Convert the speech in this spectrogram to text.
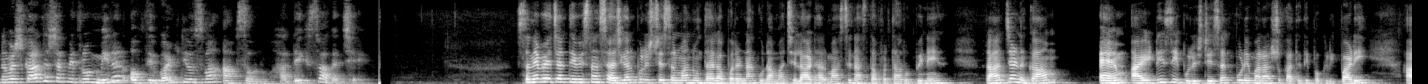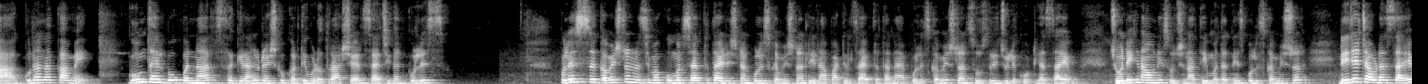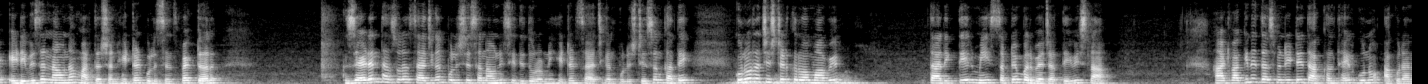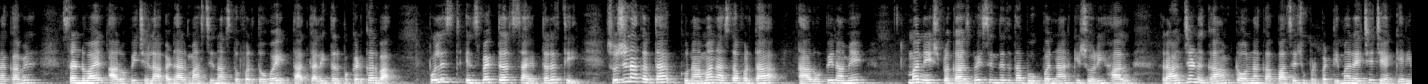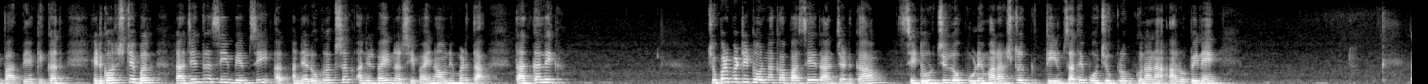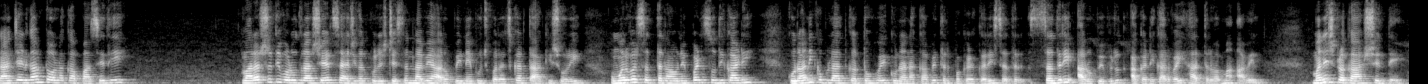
નમસ્કાર, દર્શક મિત્રો મિરર ઓફ ધી વર્લ્ડ ન્યૂઝમાં આપ સૌનું હાર્દિક સ્વાગત છે. સને બે હજાર ત્રેવીસના સાજગન પોલીસ સ્ટેશનમાં નોંધાયેલા અપહરણના ગુનામાં છેલ્લા અઢાર માસથી નાસ્તા ફરતા આરોપીને રાંચણ ગામ M IDC police station, Pune, Maharashtra ખાતેથી પકડી પાડી. આ ગુનાના કામે ગુમ થયેલ ભોગ બનનાર સગીરાનું રેસ્ક્યુ કરતી વડોદરા શહેર સાજગન police police commissioner Narasimha Komar સાહેબ તથા additional police commissioner Leena Patil સાહેબ તથા નાયબ પોલીસ કમિશનર સુશ્રી જુલી કોઠિયા સાહેબ, જોડેક નાવની સૂચનાથી મદદનીશ પોલીસ કમિશનર ડીજે ચાવડા સાહેબ, એ ડિવિઝન નાવના માર્ગદર્શન હેઠળ police inspector Z N Dhasora Sayajiganj police station નાવની સીધી દોરવણી હેઠળ સાયજગન પોલીસ સ્ટેશન ખાતે ગુનો રજિસ્ટર કરવામાં આવેલ તારીખ તેરમી સપ્ટેમ્બર બે હજાર ત્રેવીસના આઠ વાગીને દસ મિનિટે દાખલ થયેલ ગુનો આ ગુનાના કામે સંડવાયેલ આરોપી છેલ્લા અઢાર માસથી નાસ્તો ફરતો હોય તાત્કાલિક ધરપકડ કરવા. પોલીસ ઇન્સ્પેક્ટર સાહેબ તરફથી સૂચના કરતા ગુનામાં નાસ્તા ફરતા આરોપી નામે મનીષ, પ્રકાશભાઈ સિંધે તથા ભોગ બનનાર કિશોરી હાલ રાંચણ ગામ ટોલનાકા પાસે ઝૂંપડપટ્ટીમાં રહે છે. જે અંગેની બાતમી હકીકત, હેડ કોન્સ્ટેબલ રાજેન્દ્રસિંહ ભીમસિંહ અને લોકરક્ષક અનિલભાઈ નરસિંહભાઈ નાવને મળતા તાત્કાલિક ઝુંપડપટ્ટી ટોલનાકા પાસે રાંચણ ગામ સિટોર જિલ્લો પુણે મહારાષ્ટ્ર ટીમ સાથે પહોંચી ઉપરોક્ત ગુનાના આરોપીને રાંચણગામ ટોલનાકા પાસેથી મહારાષ્ટ્રથી વડોદરા શહેર સાયજગન પોલીસ સ્ટેશન લાવી આરોપીને પૂછપરછ કરતા કિશોરી ઉંમરવર સત્તરાઓને પણ શોધી કાઢી. ગુનાની કબૂલાત કરતો હોય ગુનાના કામે ધરપકડ કરી સદર- સદરી આરોપી વિરુદ્ધ આગળની કાર્યવાહી હાથ ધરવામાં આવેલ. મનીષ પ્રકાશ શિંદે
